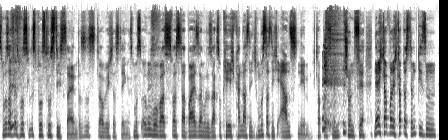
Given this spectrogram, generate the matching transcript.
Es muss, es, muss, es muss lustig sein. Das ist, glaube ich, das Ding. Es muss irgendwo was, was dabei sein, wo du sagst, okay, ich kann das nicht, ich muss das nicht ernst nehmen. Ich glaube, das nimmt schon fair. Ne, ich glaube, weil ich glaube, das nimmt diesen,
